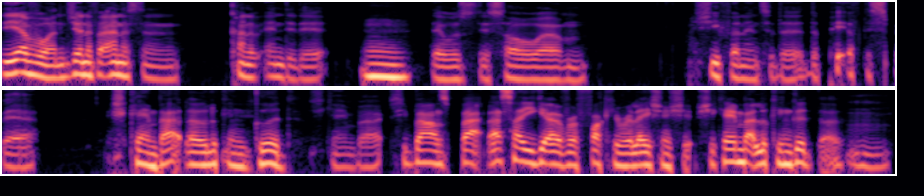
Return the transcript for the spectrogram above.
the other one, Jennifer Aniston, kind of ended it. mm, There was this whole um, she fell into the the pit of despair. she came back though looking good. She came back. She bounced back. That's how you get over a fucking relationship. She came back looking good though. Mm.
